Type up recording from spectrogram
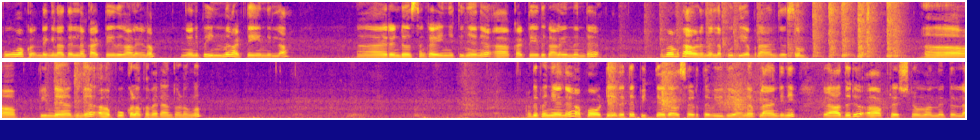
പൂവൊക്കെ ഉണ്ടെങ്കിൽ അതെല്ലാം കട്ട് ചെയ്ത് കളയണം. ഞാനിപ്പോൾ ഇന്ന് കട്ട് ചെയ്യുന്നില്ല. രണ്ട് ദിവസം കഴിഞ്ഞിട്ട് ഞാൻ കട്ട് ചെയ്ത് കളയുന്നുണ്ട്. അപ്പോൾ നമുക്ക് അവിടെ നല്ല പുതിയ ബ്രാഞ്ചസും പിന്നെ അതിൽ പൂക്കളൊക്കെ വരാൻ തുടങ്ങും. അതിപ്പോൾ ഞാൻ പോട്ട് ചെയ്തിട്ട് പിറ്റേ ദിവസം എടുത്ത വീഡിയോ ആണ്. പ്ലാന്റിന് യാതൊരു പ്രശ്നവും വന്നിട്ടില്ല.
